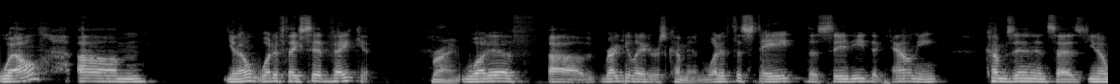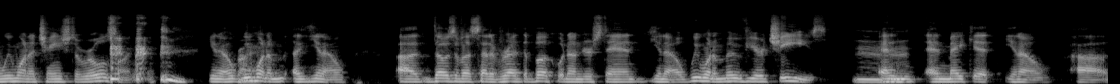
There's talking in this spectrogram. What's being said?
Well, um, you know, what if they said vacant? Right. What if uh, regulators come in? What if the state, the city, the county comes in and says, you know, we want to change the rules on you? You know, we want to, uh, you know, uh, those of us that have read the book would understand. You know, we want to move your cheese Mhm. and and make it, you know, uh,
